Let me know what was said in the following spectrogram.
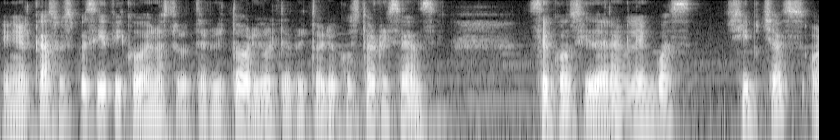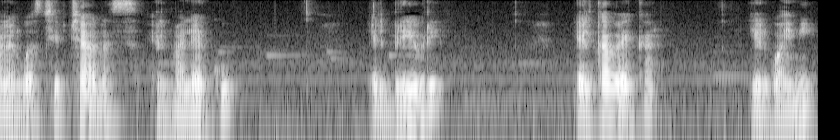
En el caso específico de nuestro territorio, el territorio costarricense, se consideran lenguas chipchas o lenguas chipchanas el malecu, el bribri, el cabecar y el guaymí.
